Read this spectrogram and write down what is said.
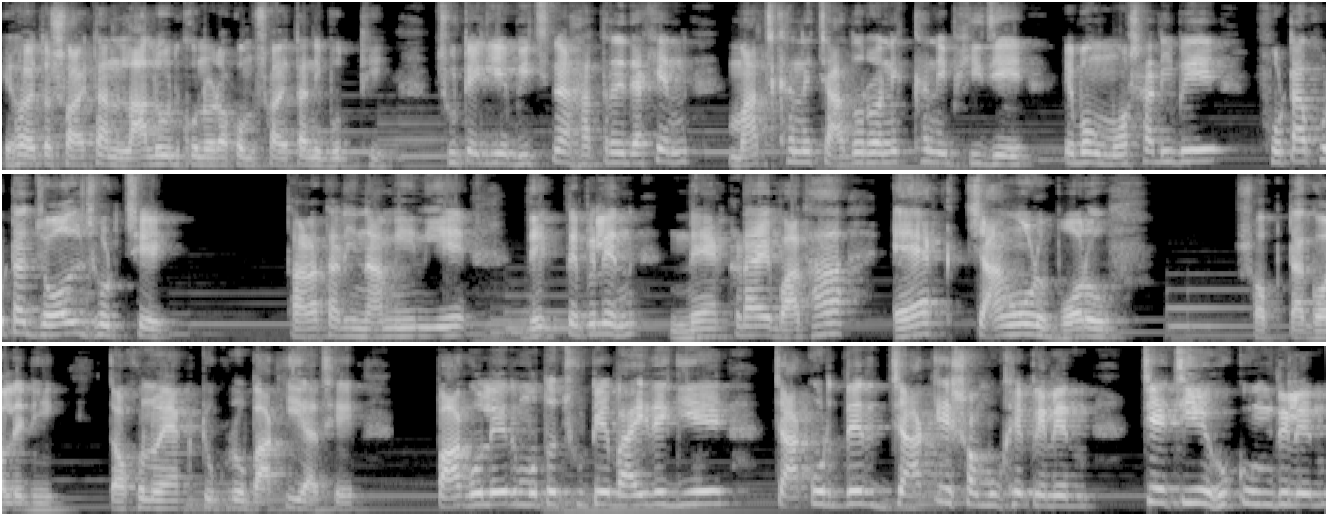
এ হয়তো শয়তান লালুর কোনো রকম শয়তানি বুদ্ধি। ছুটে গিয়ে বিছনা হাতড়ে দেখেন মাঝখানে চাদর অনেকখানি ভিজে এবং মশারি বেয়ে ফোটা ফোটা জল ঝরছে। তাড়াতাড়ি নামিয়ে নিয়ে দেখতে পেলেন ন্যাকড়ায় বাঁধা এক চাঙড় বরফ। সবটা গলেনি, তখনও এক টুকরো বাকি আছে। পাগলের মতো ছুটে বাইরে গিয়ে চাকরদের যাকে সম্মুখে পেলেন চেঁচিয়ে হুকুম দিলেন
